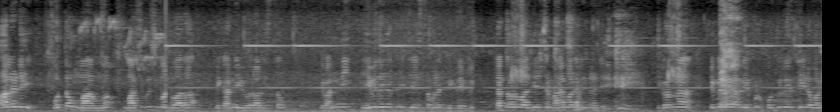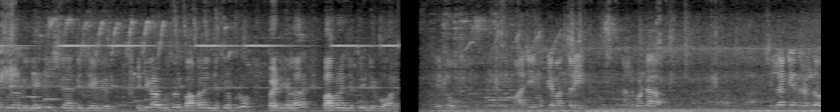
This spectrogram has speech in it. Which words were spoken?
ఆల్రెడీ మొత్తం మా మా- మన ద్వారా మీకు అన్ని వివరాలు ఇస్తాం. ఇవన్నీ ఏ విధంగా చేస్తామనేది మీకు రెడ్డి గతంలో వాళ్ళు చేసిన మాయమాట ఏంటండి ఇక్కడ ఉన్న ఎమ్మెల్యే గారిని ఎప్పుడు పొద్దులే తీయడం అనుకున్నాడు ఏం చేసినా అంటే ఏం లేదు. ఇంటికాడ కూర్చొని బాబాని అని చెప్పినప్పుడు బయటికి వెళ్ళాలి బాబాని అని చెప్పి ఇంటికి పోవాలి. రేపు మాజీ ముఖ్యమంత్రి నల్గొండ జిల్లా కేంద్రంలో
